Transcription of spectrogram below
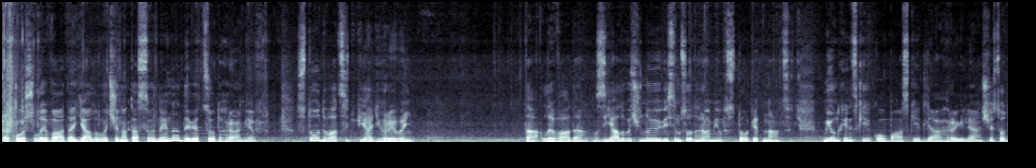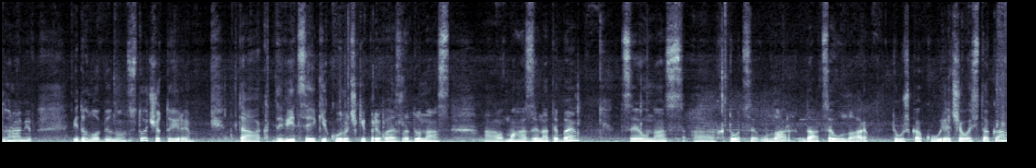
Також левада яловичина та свинина 900 грамів 125 гривень. Та левада з яловичиною 800 грамів 115. Мюнхенські ковбаски для гриля 600 грамів від глобіну 104. Так, дивіться, які курочки привезли до нас в магазин АТБ. Це у нас а, хто це? Улар? Да, це улар. Тушка куряча ось така.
